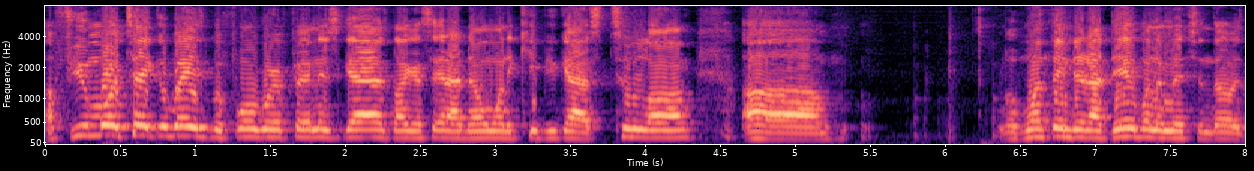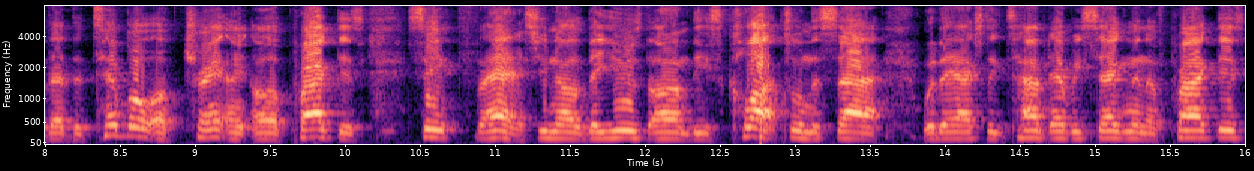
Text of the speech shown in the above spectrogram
A few more takeaways before we're finished, guys. Like I said, I don't want to keep you guys too long. Um, one thing that I did want to mention though is that the tempo of train uh, practice seemed fast. You know, they used um, these clocks on the side where they actually timed every segment of practice,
